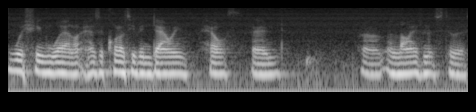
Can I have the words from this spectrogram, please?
wishing well. It has a quality of endowing health and um, aliveness to us.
